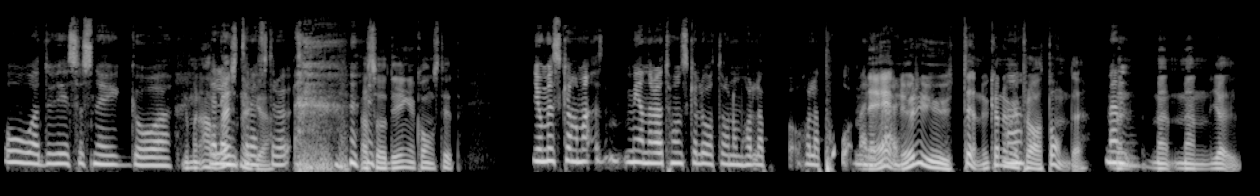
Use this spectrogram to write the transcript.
åh, du är så snygg och Jo, men jag alla är längtar snygga. efter att... Alltså, det är inget konstigt. Jo, men ska man, menar du att hon ska låta honom hålla, hålla på med det Nej, där? nu är det ju ute. Nu kan de Ja. ju prata om det. Men, Men, men, men jag,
